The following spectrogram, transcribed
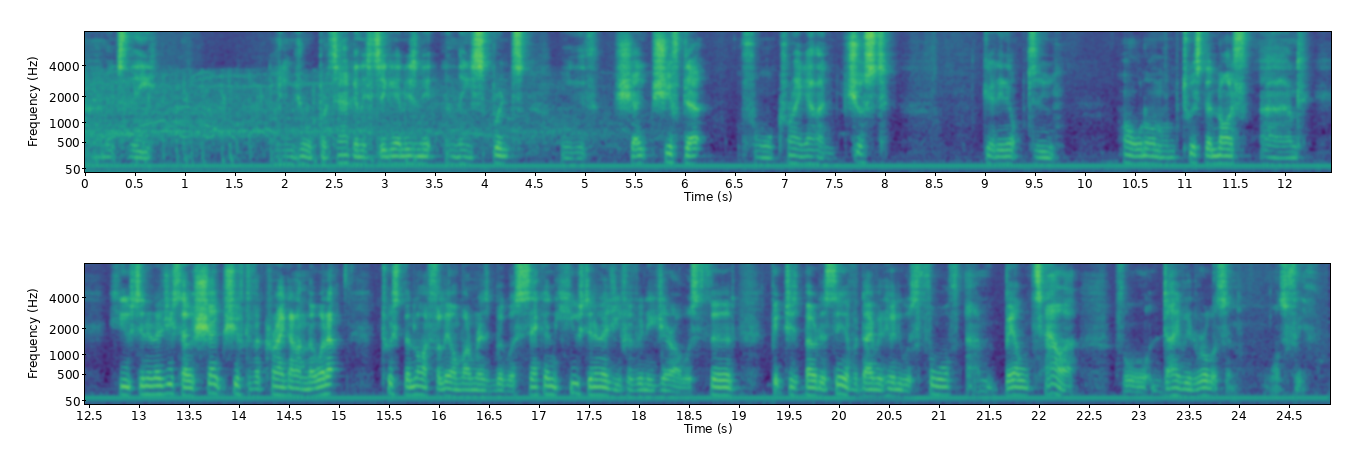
And it's the usual protagonists again, isn't it? And these sprints with Shapeshifter for Craig Allen just getting up to hold on from Twist the Knife and Houston Energy. So Shapeshifter for Craig Allen, the winner. Twist the Knife for Leon Van Rensburg was second, Houston Energy for Vinnie Gerard was third, Pictures Bodicea for David Hooley was fourth, and Bell Tower for David Robertson was fifth.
